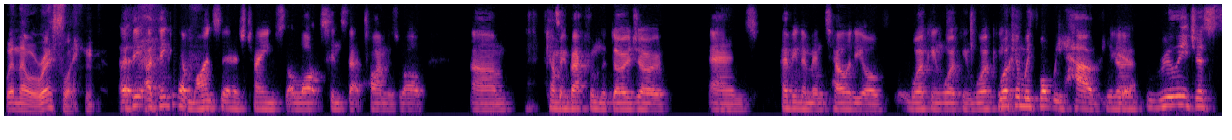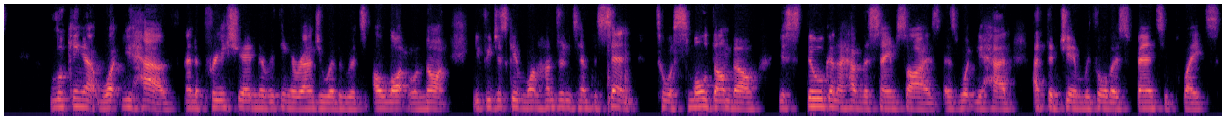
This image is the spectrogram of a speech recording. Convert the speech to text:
when they were wrestling. I think I think their mindset has changed a lot since that time as well. Um, coming back from the dojo and having the mentality of working, working, working. working with what we have you know Yeah. really just looking at what you have and appreciating everything around you whether it's a lot or not. If you just give 110% to a small dumbbell you're still going to have the same size as what you had at the gym with all those fancy plates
